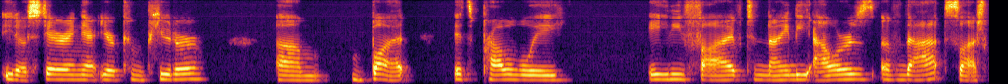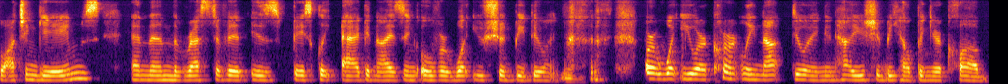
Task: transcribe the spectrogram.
you know, staring at your computer, um, but it's probably 85 to 90 hours of that slash watching games. And then the rest of it is basically agonizing over what you should be doing or what you are currently not doing and how you should be helping your club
